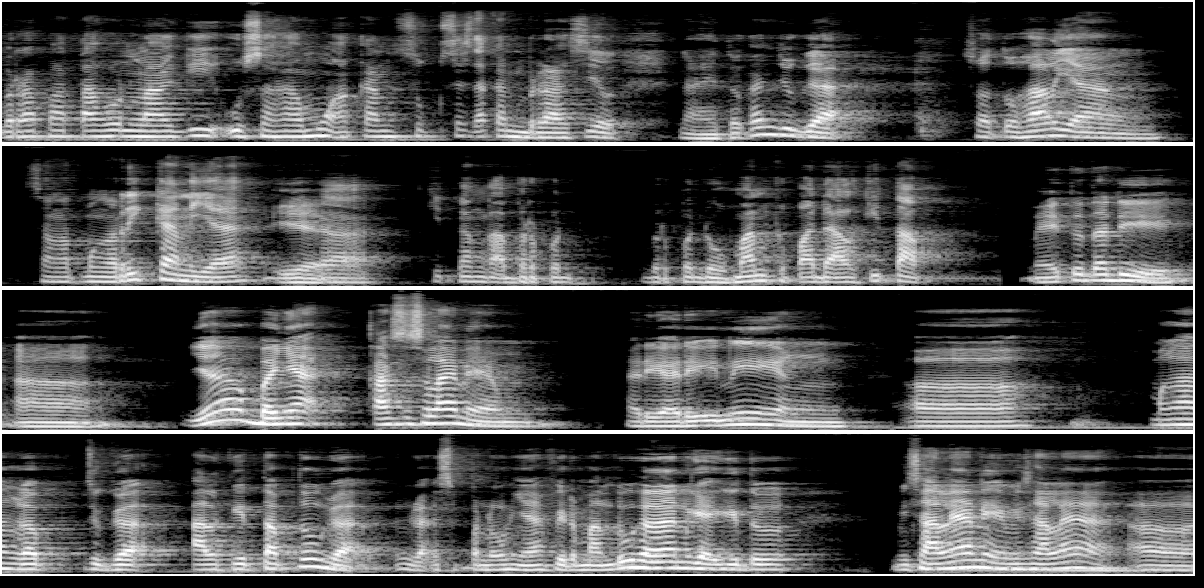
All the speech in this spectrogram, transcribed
berapa tahun lagi, usahamu akan sukses akan berhasil. Nah itu kan juga suatu hal yang sangat mengerikan ya. Iya. Jika kita nggak berpe- berpedoman kepada Alkitab. Nah itu tadi, eh, ya banyak kasus lain ya hari-hari ini yang eh, menganggap juga Alkitab tuh nggak nggak sepenuhnya Firman Tuhan kayak gitu. Misalnya nih, misalnya eh,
